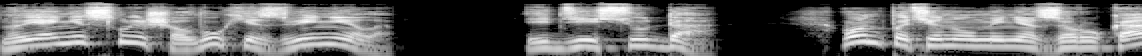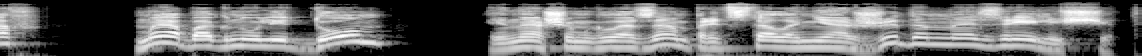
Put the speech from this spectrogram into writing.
но я не слышал, в ухе звенело. «Иди сюда». Он потянул меня за рукав, мы обогнули дом, и нашим глазам предстало неожиданное зрелище —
